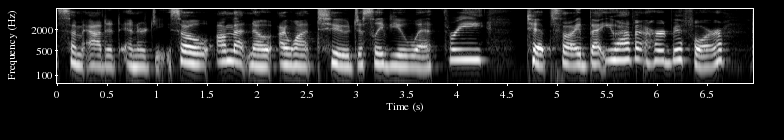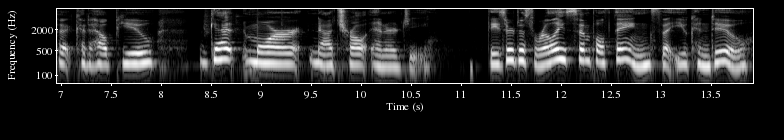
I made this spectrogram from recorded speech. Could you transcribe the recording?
some added energy. So, on that note, I want to just leave you with three tips that I bet you haven't heard before that could help you get more natural energy. These are just really simple things that you can do,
